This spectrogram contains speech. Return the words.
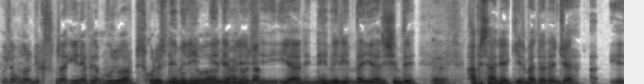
Hocam bunların bir kısmına iğne falan mı vuruyorlar? Psikolojik Ne bileyim ya, ne Yani bileyim hocam, yani ne bileyim ben yani şimdi Evet. hapishaneye girmeden önce e,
